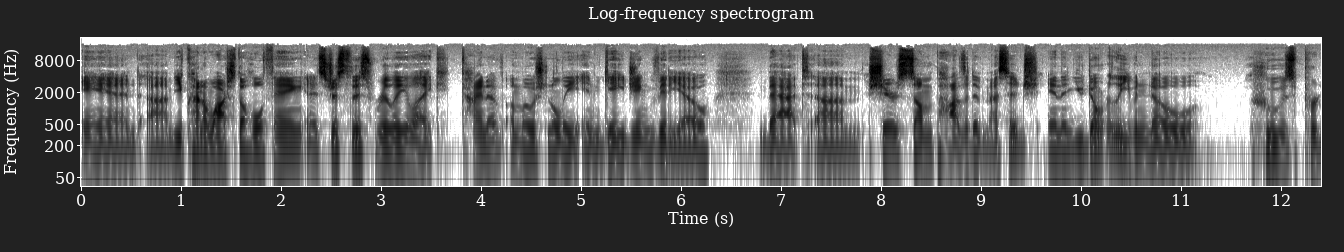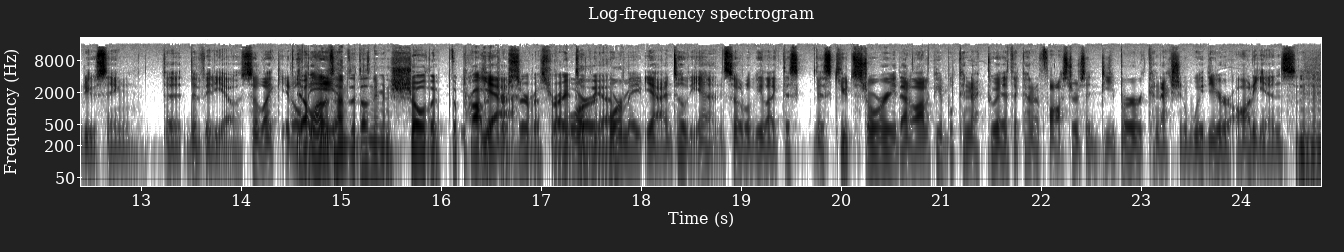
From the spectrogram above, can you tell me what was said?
And um, you kind of watch the whole thing, and it's just this really like kind of emotionally engaging video that um, shares some positive message. And then you don't really even know who's producing the, the video. So, like, it'll yeah, a be lot of times it doesn't even show the, the product or service, right? Or the end. or maybe yeah, until the end. So it'll be like this this cute story that a lot of people connect with. It kind of fosters a deeper connection with your audience. Mm-hmm.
